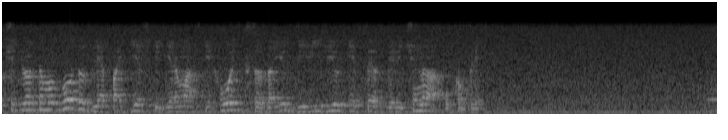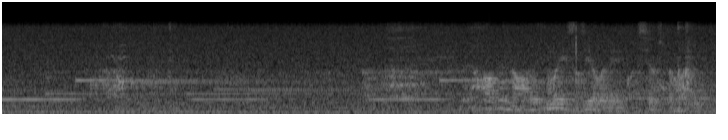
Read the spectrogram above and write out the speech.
1944 году для поддержки германских войск создают дивизию СС «Галичина» укомплект. Мы сделали все, что могли.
